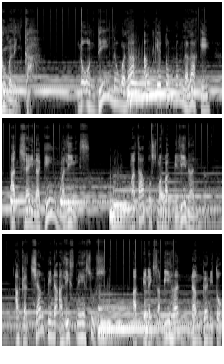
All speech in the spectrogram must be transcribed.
Gumaling ka. Noon di nawala ang ketong ng lalaki at siya'y naging malinis. Matapos mapagbilinan, agad siyang pinaalis ni Jesus at pinagsabihan ng ganito,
